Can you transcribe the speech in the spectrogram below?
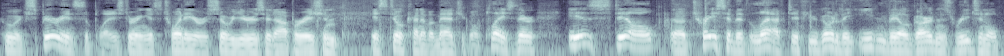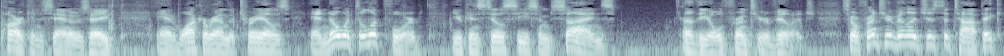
who experienced the place during its 20 or so years in operation, it's still kind of a magical place. There is still a trace of it left if you go to the Edenvale Gardens Regional Park in San Jose and walk around the trails and know what to look for. You can still see some signs of the old Frontier Village. So, Frontier Village is the topic.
